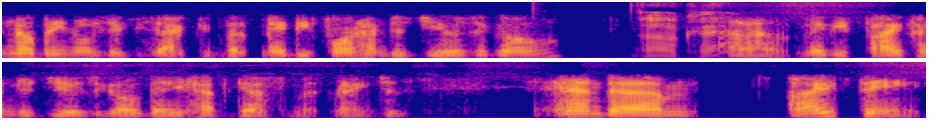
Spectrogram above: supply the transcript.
nobody knows exactly, but maybe 400 years ago, Okay. uh, maybe 500 years ago. They have guesstimate ranges, and um, I think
